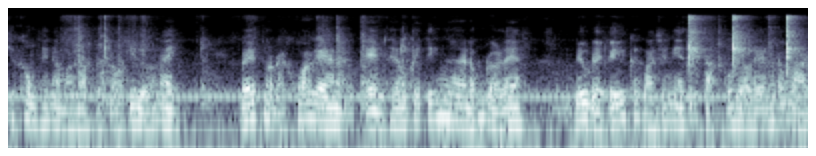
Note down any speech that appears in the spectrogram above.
chứ không thể nào mà ngập được đầu chia lửa này bếp nó đã khóa ga nè, kèm theo cái tiếng đóng rờ le. Nếu để ý, các bạn sẽ nghe tiếng tập của rờ le nó đóng lại.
